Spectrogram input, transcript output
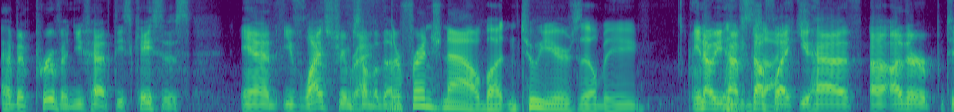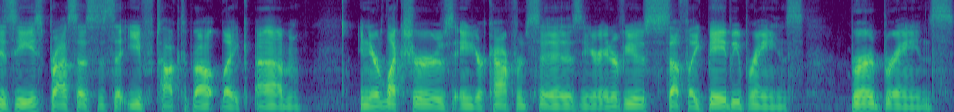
have been proven. You've had these cases and you've live streamed some of them. They're fringe now, but in 2 years they'll be you know, you have stuff like you have uh, other disease processes that you've talked about, like um, in your lectures, in your conferences, in your interviews, stuff like baby brains, bird brains,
